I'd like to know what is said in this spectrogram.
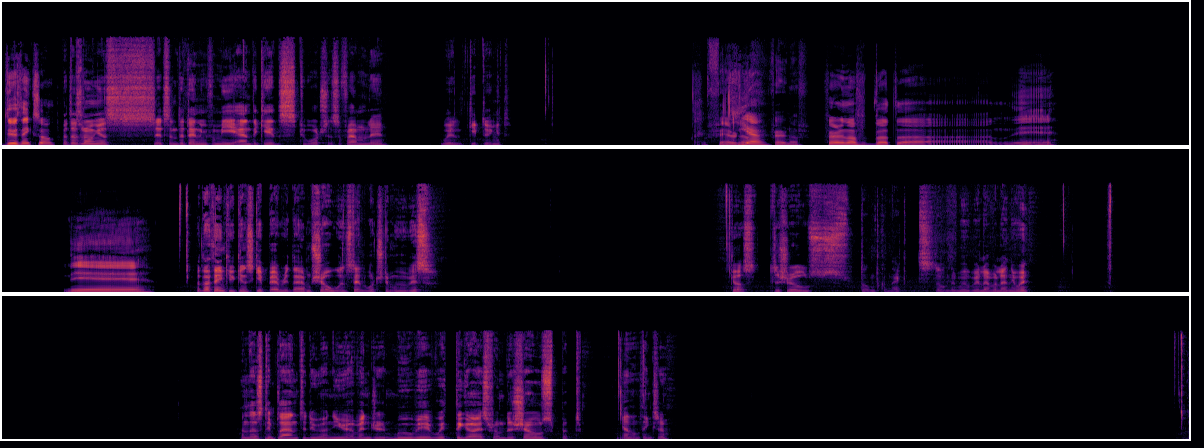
Do you think so? But as long as it's entertaining for me and the kids to watch as a family, we'll keep doing it. Fair enough. Yeah. Fair enough. Fair enough, but uh, nah, nah. But I think you can skip every damn show and still watch the movies. Because the shows don't connect on the movie level anyway. Unless they Hmm. plan to do a new Avenger movie with the guys from the shows, but I don't think so.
